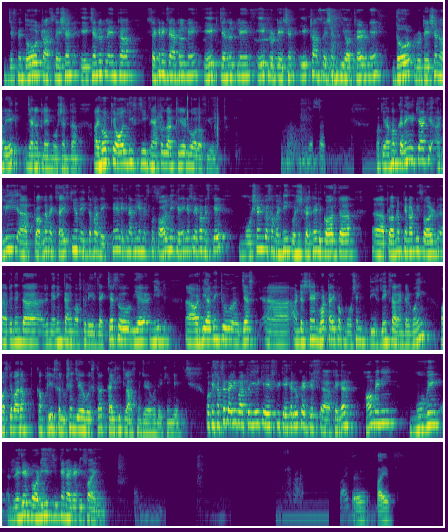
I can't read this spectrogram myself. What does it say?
जिसमें दो ट्रांसलेशन एक जनरल प्लेन था। सेकंड एग्जांपल में एक जनरल प्लेन एक रोटेशन एक ट्रांसलेशन थी और थर्ड में दो रोटेशन और एक जनरल प्लेन मोशन था। आई होप के all these three examples are clear to all of you. Okay अब हम करेंगे क्या कि अगली प्रॉब्लम एक्सरसाइज की हम एक दफ़ा देखते हैं लेकिन अभी हम इसको सॉल्व नहीं करेंगे सिर्फ़ हम इसके मोशन को समझने की कोशिश करते हैं because the problem can not be solve with in the remaining time of today's lecture so we need और we are going to just understand what type of motion these links are undergoing और उसके बाद हम complete solution जो है वो इसका कल की क्लास में जो है वो देखेंगे ओके okay, सबसे पहली बात तो ये कि if we take a look at this figure how many moving rigid bodies you can identify Five, sir. Uh, five.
